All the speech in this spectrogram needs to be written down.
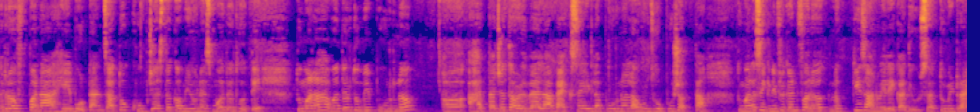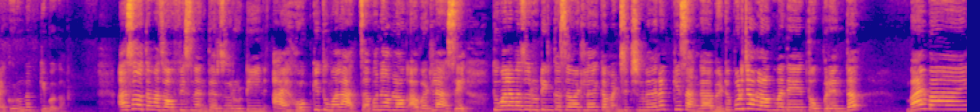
रफपणा आहे बोटांचा तो खूप जास्त कमी होण्यास मदत होते. तुम्हाला हवं तर तुम्ही पूर्ण हाताच्या तळव्याला बॅक साईडला पूर्ण लावून झोपू शकता. तुम्हाला सिग्निफिकंट फरक नक्की जाणवेल एका दिवसात. तुम्ही ट्राय करून नक्की बघा. असं होतं माझं ऑफिस नंतरचं रुटीन आय होप की तुम्हाला आजचा पण हा ब्लॉग आवडला असेल. तुम्हाला माझं रुटीन कसं वाटलं कमेंट सेक्शनमध्ये नक्की सांगा. भेटू पुढच्या ब्लॉगमध्ये तोपर्यंत बाय बाय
